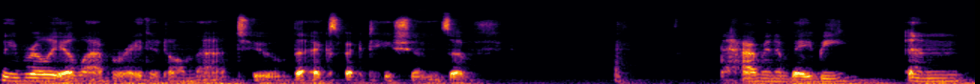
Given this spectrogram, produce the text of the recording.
we really elaborated on that too the expectations of having a baby and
